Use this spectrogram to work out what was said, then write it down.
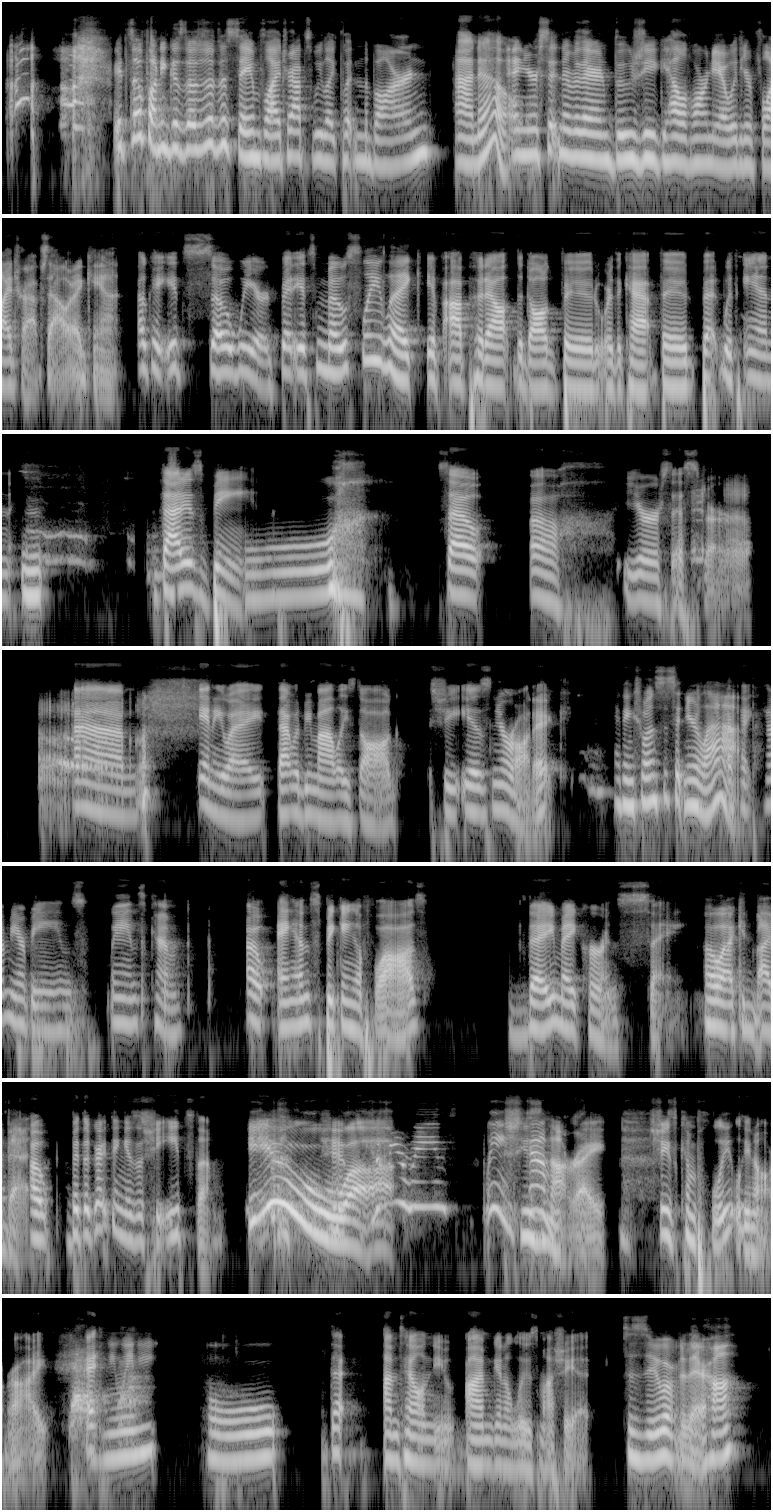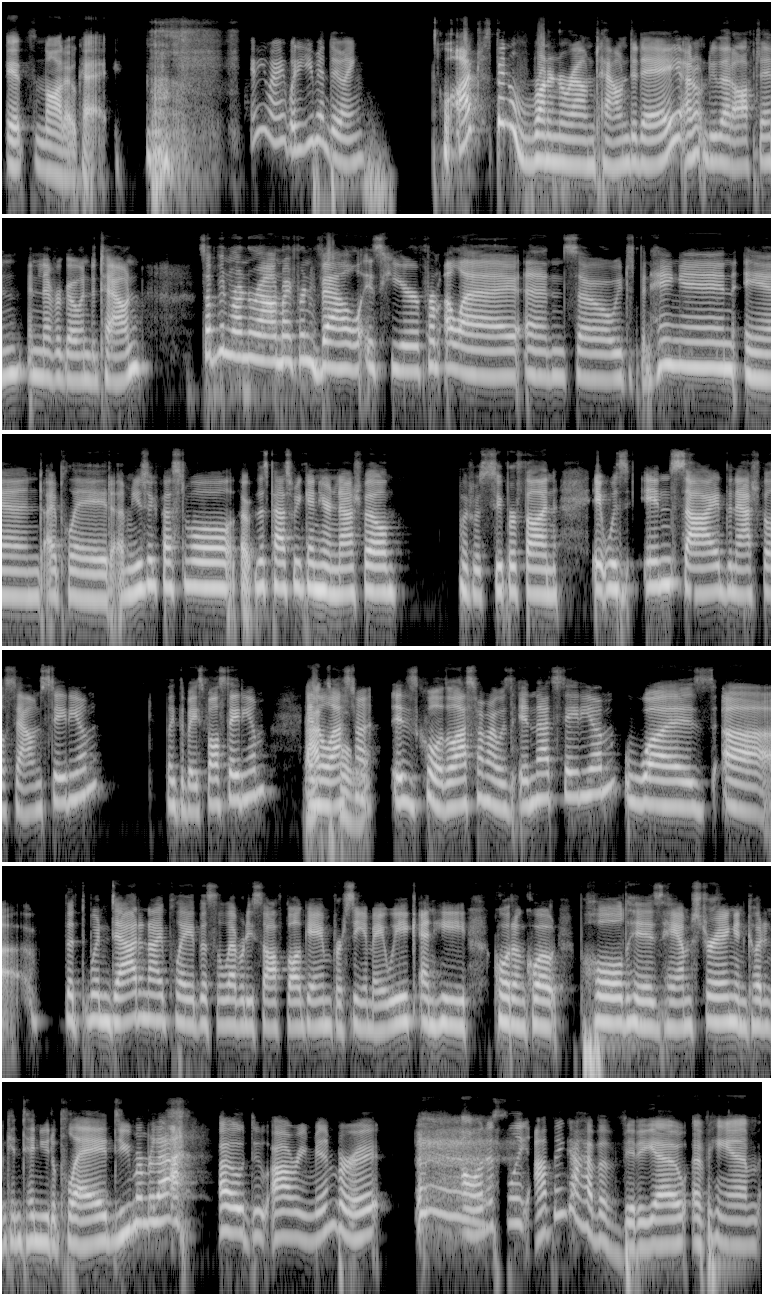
it's so funny because those are the same fly traps we like put in the barn. I know. And you're sitting over there in bougie California with your fly traps out. I can't. Okay, it's so weird, but it's mostly like if I put out the dog food or the cat food, but within that is bean. So, oh, your sister. Um. Anyway, that would be Molly's dog. She is neurotic. I think she wants to sit in your lap. Okay, come here, Beans. Beans, come. Oh, and speaking of flaws, they make her insane. Oh, I can. I bet. Oh, but the great thing is, is she eats them. ew! Come here, Weens. Weens, She's come. not right. She's completely not right. And weenie. Oh, that I'm telling you, I'm gonna lose my shit. it's a zoo over there, huh? It's not okay. Anyway, what have you been doing? Well, I've just been running around town today. I don't do that often and never go into town. So I've been running around. My friend Val is here from LA. And so we've just been hanging. And I played a music festival uh, this past weekend here in Nashville, which was super fun. It was inside the Nashville Sound Stadium, like the baseball stadium. And the last cool. time is cool. The last time I was in that stadium was uh the when dad and I played the celebrity softball game for CMA week and he quote unquote pulled his hamstring and couldn't continue to play. Do you remember that? Oh, do I remember it? Honestly, I think I have a video of him.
